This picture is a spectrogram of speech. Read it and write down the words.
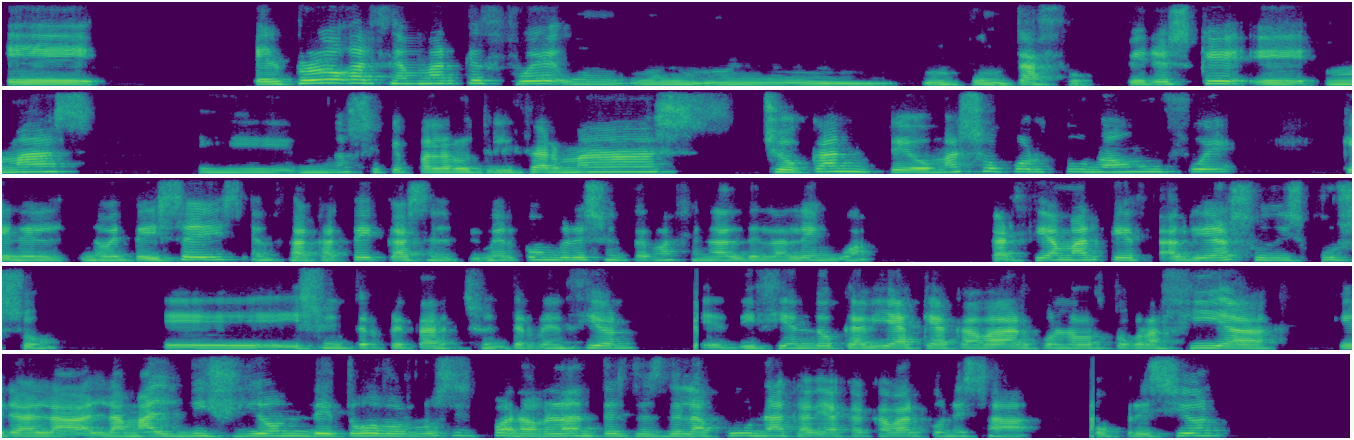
Eh, el prólogo García Márquez fue un, puntazo, pero es que eh, más, eh, no sé qué palabra utilizar, más chocante o más oportuno aún fue que en el 96, en Zacatecas, en el primer Congreso Internacional de la Lengua, García Márquez abriera su discurso y su, su intervención diciendo que había que acabar con la ortografía que era la, maldición de todos los hispanohablantes desde la cuna, que había que acabar con esa opresión.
